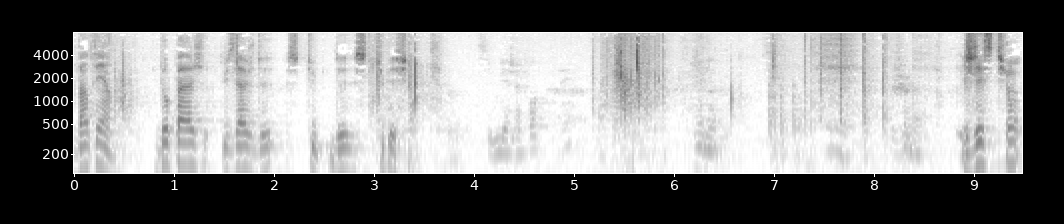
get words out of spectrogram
21, dopage, usage de, stupéfiants. Gestion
